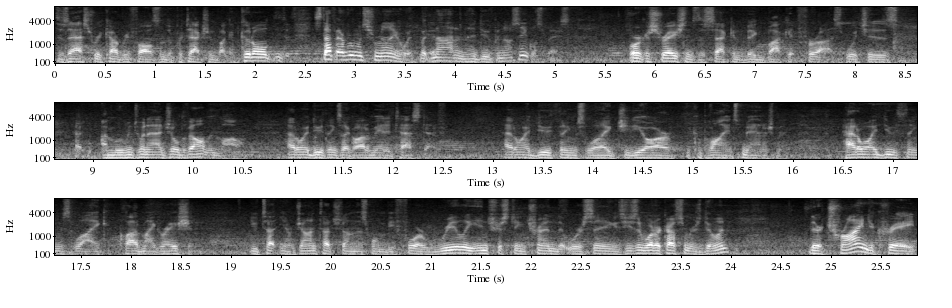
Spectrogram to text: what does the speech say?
disaster recovery falls in the protection bucket. Good old stuff everyone's familiar with, but not in the Hadoop and NoSQL space. Orchestration is the second big bucket for us, which is I'm moving to an agile development model. How do I do things like automated test dev? How do I do things like GDPR compliance management? How do I do things like cloud migration? You, you know, John touched on this one before. Really interesting trend that we're seeing is you said what are customers doing? They're trying to create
